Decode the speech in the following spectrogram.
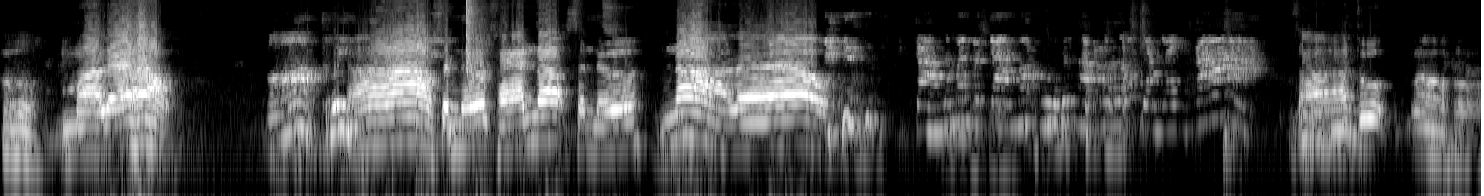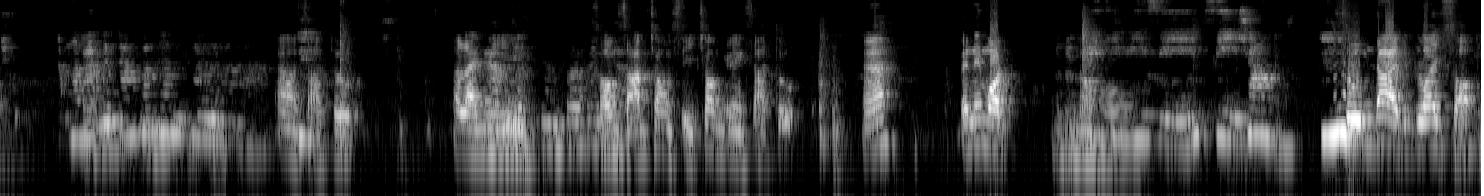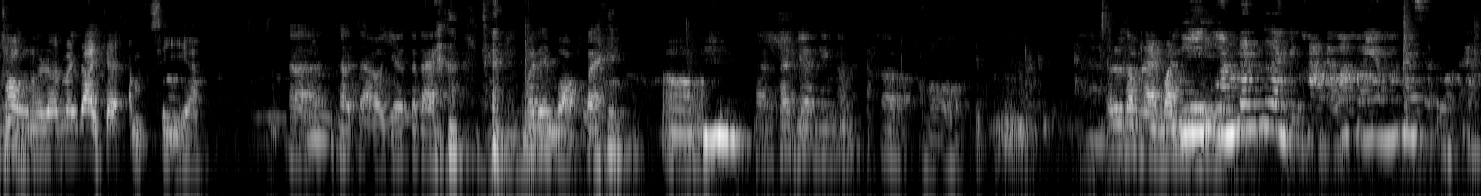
โอ้มาแล้วอ๋อเฮ้ยอ้าวเสนอแขนแล้วเสนอหน้าแล้วกรารนมัสการพ่อครูด้วยครับเคารพอย่างแรงกล้าสาธุโอ้โหกำลังมาเป็นตามพระท่านค่ะอ้าวสาธุ อะไรมีสองสามช่องสี่ช่องเองสาธุฮะเป็นในหมดในทีวีสีสี่ช่อง ซูมได้เป็นร้อยสองช่องเลยแล้วไม่ได้แค่อันสี่อะถ้าถ้าจะเอาเยอะก็ได้ ไม่ได้บอกไปอ๋อถ้าถ้าเยอะนี้ก็ก็โอ้โหแล้วเราทำไงวันมีนี้ คนเพื่อนๆอยู่ค่ะ แต่ว่าเขายังไม่ค่อยสะดวกกัน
